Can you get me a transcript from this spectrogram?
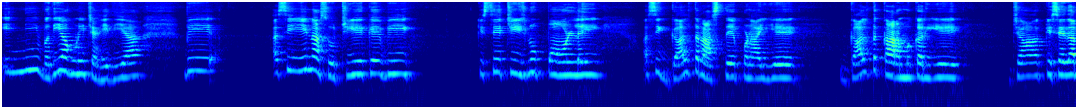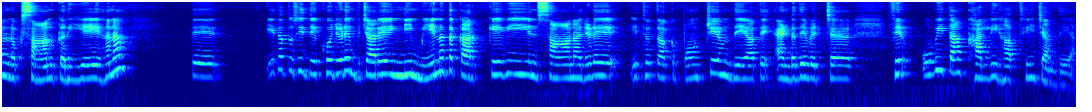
ਇੰਨੀ ਵਧੀਆ ਹੋਣੀ ਚਾਹੀਦੀ ਆ ਵੀ ਅਸੀਂ ਇਹ ਨਾ ਸੋਚੀਏ ਕਿ ਵੀ ਕਿਸੇ ਚੀਜ਼ ਨੂੰ ਪਾਉਣ ਲਈ ਅਸੀਂ ਗਲਤ ਰਸਤੇ ਅਪਣਾਈਏ, ਗਲਤ ਕਰਮ ਕਰੀਏ ਜਾਂ ਕਿਸੇ ਦਾ ਨੁਕਸਾਨ ਕਰੀਏ, ਹਨਾ? ਤੇ ਇਹ ਤਾਂ ਤੁਸੀਂ ਦੇਖੋ ਜਿਹੜੇ ਵਿਚਾਰੇ ਇੰਨੀ ਮਿਹਨਤ ਕਰਕੇ ਵੀ ਇਨਸਾਨ ਆ, ਜਿਹੜੇ ਇੱਥੇ ਤੱਕ ਪਹੁੰਚੇ ਹੁੰਦੇ ਆ ਤੇ ਐਂਡ ਦੇ ਵਿੱਚ ਫਿਰ ਉਹ ਵੀ ਤਾਂ ਖਾਲੀ ਹੱਥ ਹੀ ਜਾਂਦੇ ਆ।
